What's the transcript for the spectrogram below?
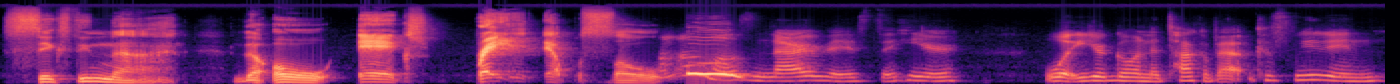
69, the old X rated episode. I'm almost nervous to hear what you're going to talk about because we didn't.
